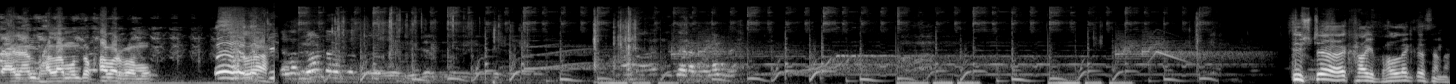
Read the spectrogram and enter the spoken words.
তাহলে আমি ভালো মন্দ খাবার পাবো আল্লাহ। খাই ভালো লাগতেছে না।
